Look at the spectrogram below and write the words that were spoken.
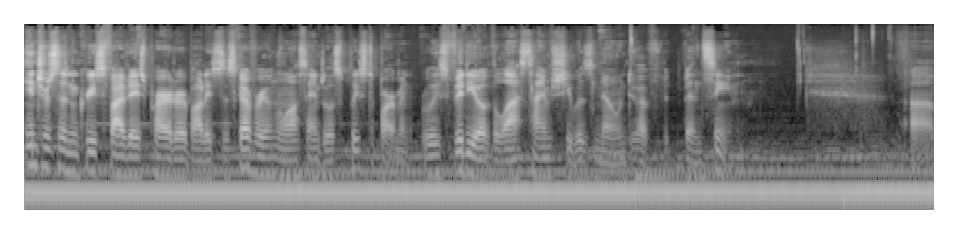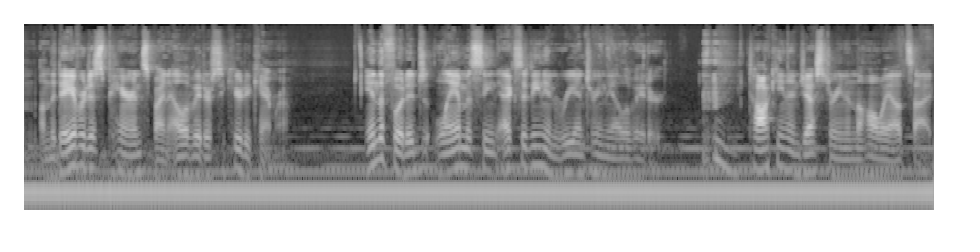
Interest had increased five days prior to her body's discovery when the Los Angeles Police Department released video of the last time she was known to have been seen. Um, on the day of her disappearance by an elevator security camera. In the footage, Lam is seen exiting and re entering the elevator, talking and gesturing in the hallway outside,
